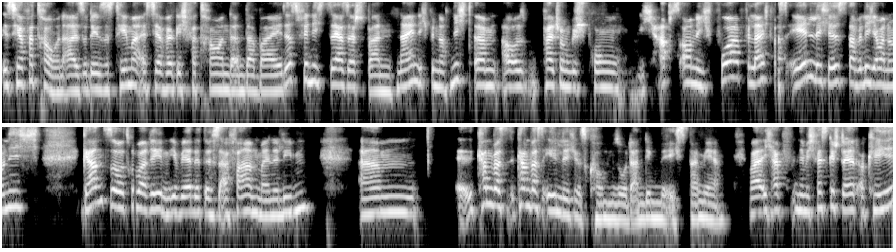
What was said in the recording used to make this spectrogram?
ist ja Vertrauen. Also dieses Thema ist ja wirklich Vertrauen dann dabei. Das finde ich sehr, sehr spannend. Nein, ich bin noch nicht ähm, aus Fallschirm gesprungen. Ich habe es auch nicht vor. Vielleicht was Ähnliches. Da will ich aber noch nicht ganz so drüber reden. Ihr werdet es erfahren, meine Lieben. Ähm, äh, kann was, kann was Ähnliches kommen, so dann demnächst bei mir. Weil ich habe nämlich festgestellt, okay,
